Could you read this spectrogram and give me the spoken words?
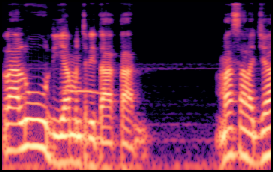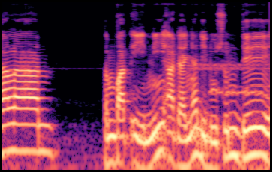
Lalu dia menceritakan Masalah jalan. Tempat ini adanya di dusun D.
